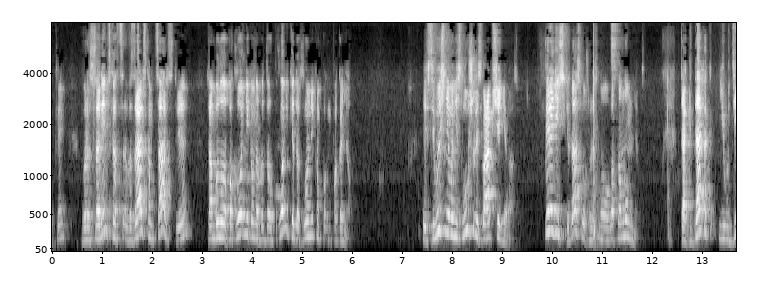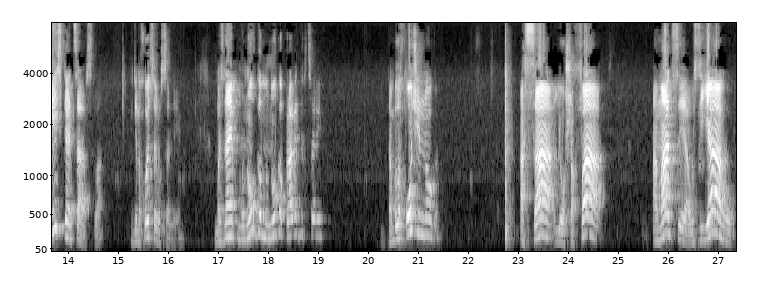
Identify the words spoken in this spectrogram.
Okay? В, Иерусалимском, в Израильском царстве там было поклонником, нападал поклонники, поклонникам погонял. И Всевышнего не слушались вообще ни разу. Периодически, да, слушались, но в основном нет. Тогда как Иудейское царство, где находится Иерусалим, мы знаем много-много праведных царей. Там было их очень много. Аса, Йошафа, Амация, Уздиягу,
